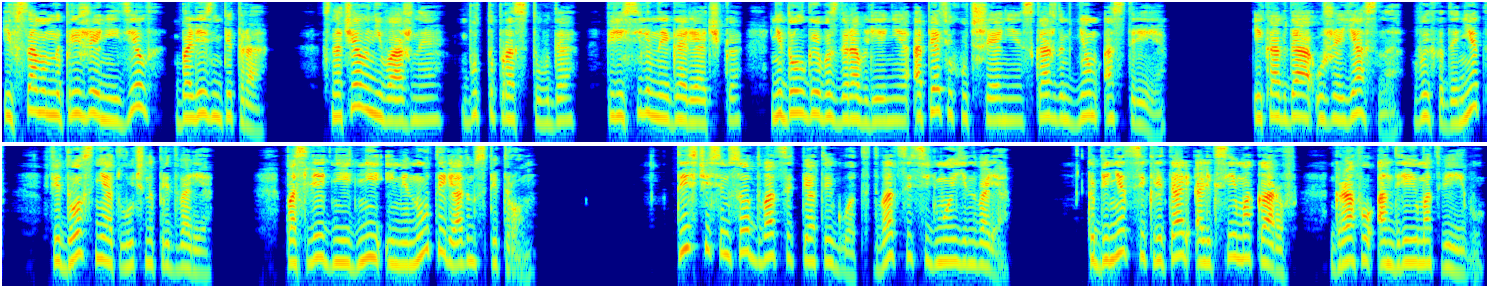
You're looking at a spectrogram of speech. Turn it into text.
И в самом напряжении дел болезнь Петра. Сначала неважная, будто простуда, пересиленная горячка, недолгое выздоровление, опять ухудшение, с каждым днем острее. И когда уже ясно, выхода нет, Федос неотлучно при дворе. Последние дни и минуты рядом с Петром. 1725 год, 27 января. Кабинет-секретарь Алексей Макаров графу Андрею Матвееву.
